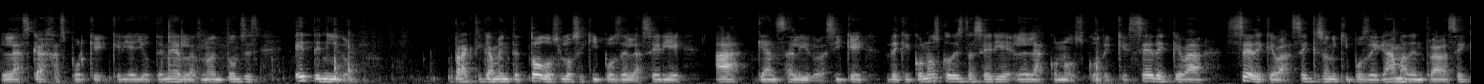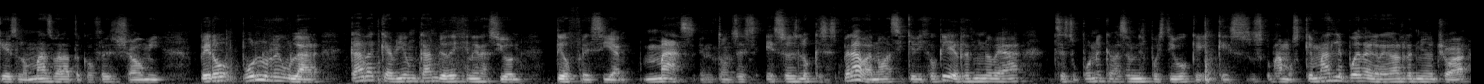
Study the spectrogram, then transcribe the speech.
las cajas porque quería yo tenerlas, ¿no? Entonces, he tenido prácticamente todos los equipos de la serie a que han salido. Así que de que conozco de esta serie, la conozco. De que sé de qué va, sé de qué va. Sé que son equipos de gama de entrada, sé que es lo más barato que ofrece Xiaomi. Pero por lo regular, cada que había un cambio de generación, te ofrecían más. Entonces, eso es lo que se esperaba, ¿no? Así que dije, ok, el Redmi 9A se supone que va a ser un dispositivo que, que vamos, que más le puede agregar al Redmi 8A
